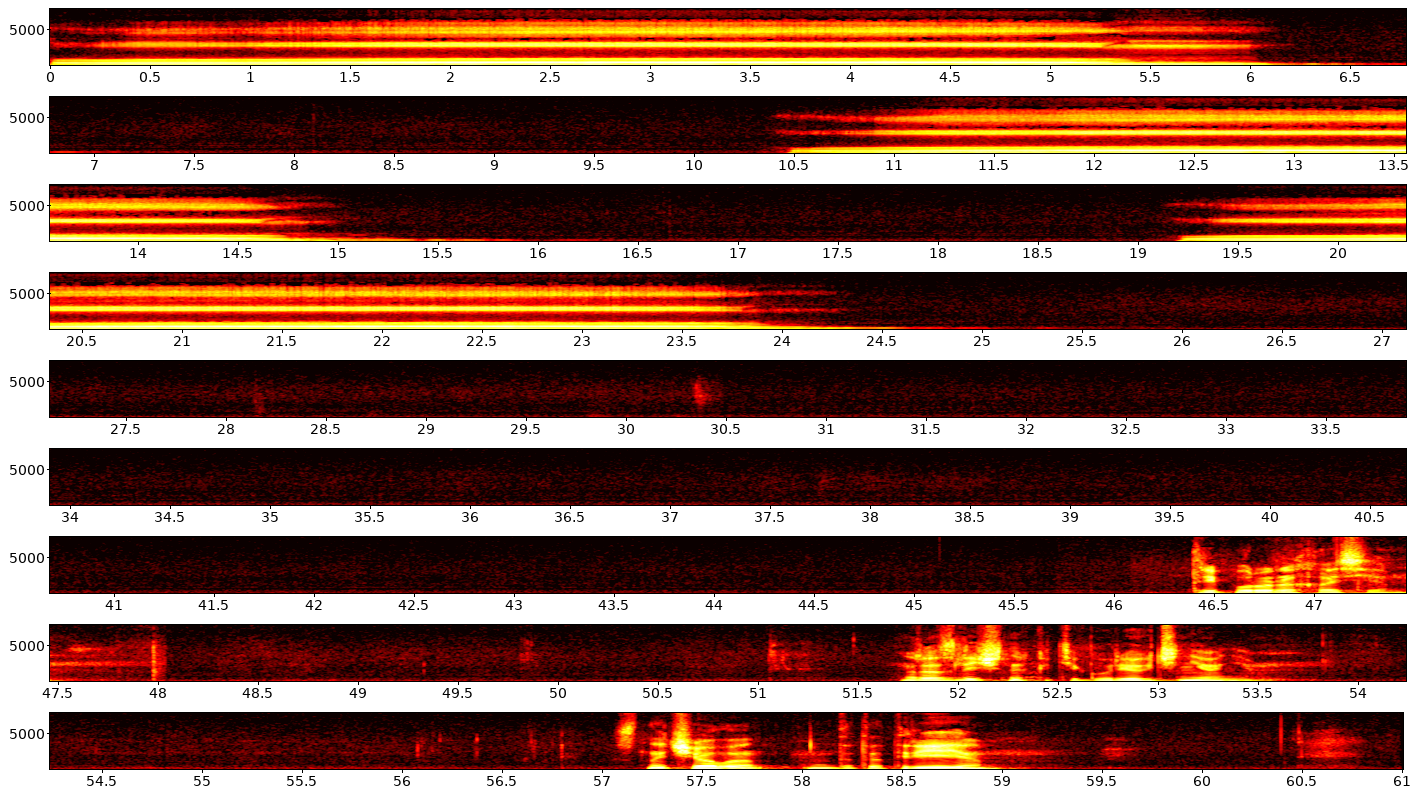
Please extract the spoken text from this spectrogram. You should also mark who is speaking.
Speaker 1: Oh.
Speaker 2: Трипура Рахасия. На различных категориях джняни. Сначала Дататрея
